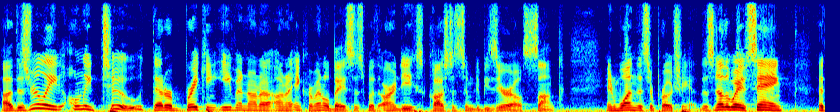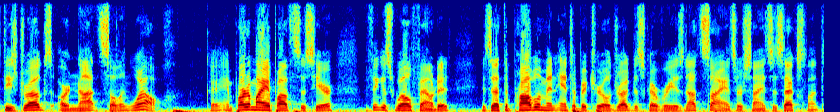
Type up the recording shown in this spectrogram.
uh, there's really only two that are breaking even on, a, on an incremental basis with R&D cost assumed to be zero, sunk and one that's approaching it. There's another way of saying that these drugs are not selling well. Okay, and part of my hypothesis here, I think it's well founded, is that the problem in antibacterial drug discovery is not science or science is excellent,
